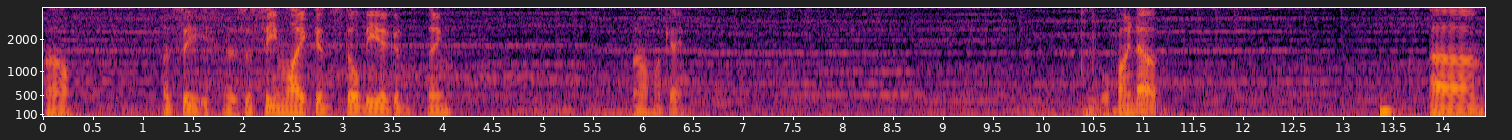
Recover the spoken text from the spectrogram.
Well, let's see. Does this seem like it'd still be a good thing? Well, okay. We will find out. Um,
